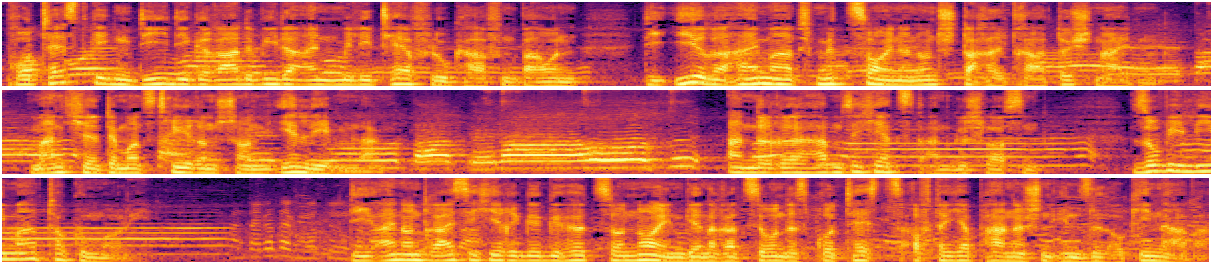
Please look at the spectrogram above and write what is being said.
Protest gegen die, die gerade wieder einen Militärflughafen bauen, die ihre Heimat mit Zäunen und Stacheldraht durchschneiden. Manche demonstrieren schon ihr Leben lang. Andere haben sich jetzt angeschlossen, so wie Lima Tokumori. Die 31-Jährige gehört zur neuen Generation des Protests auf der japanischen Insel Okinawa.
